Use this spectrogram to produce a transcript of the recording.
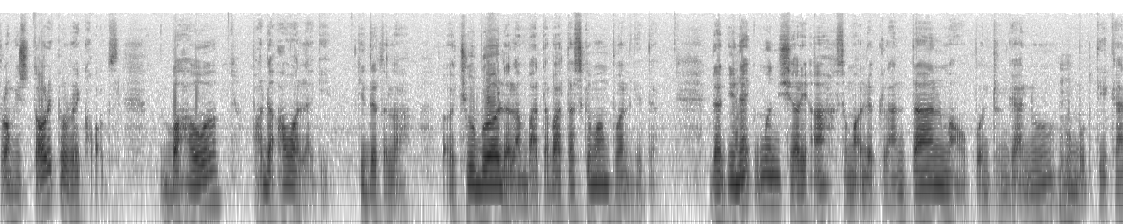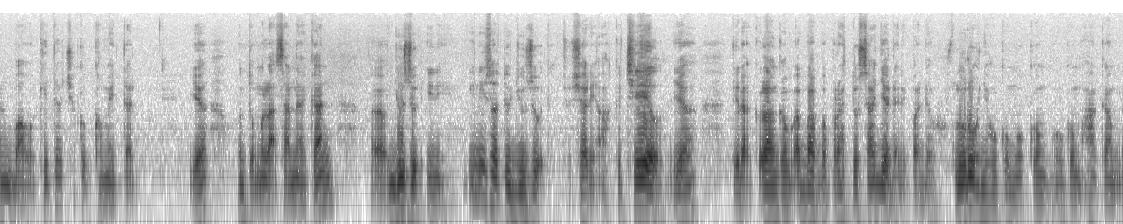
from historical records bahawa pada awal lagi kita telah uh, cuba dalam batas-batas kemampuan kita. Dan enactment syariah sama ada Kelantan maupun Terengganu hmm. membuktikan bahawa kita cukup committed ya untuk melaksanakan uh, juzuk ini. Ini satu juzuk syariah kecil ya tidak kurang beberapa peratus saja daripada seluruhnya hukum-hukum hukum hakam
